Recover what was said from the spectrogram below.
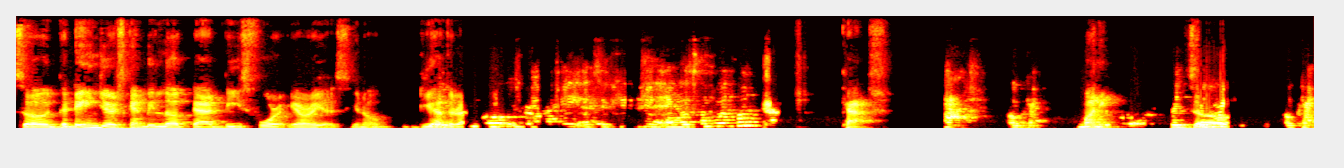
so the dangers can be looked at these four areas. You know, do you have the right strategy, execution, and what's the fourth one? Cash. Cash. Okay. Money. The, so, the okay.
